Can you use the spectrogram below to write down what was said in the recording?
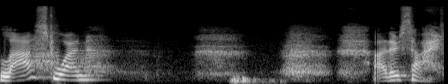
Last one. Other side.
